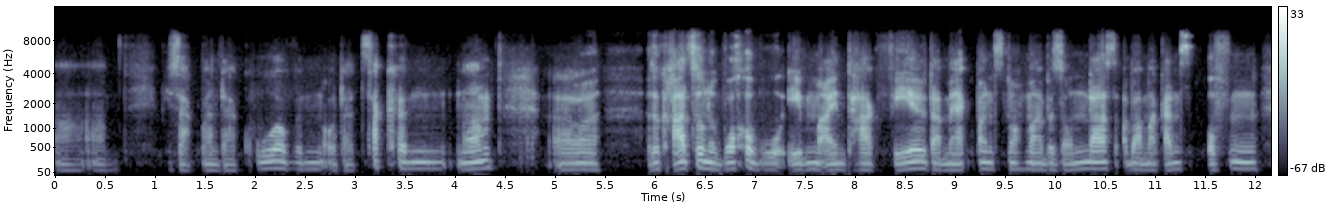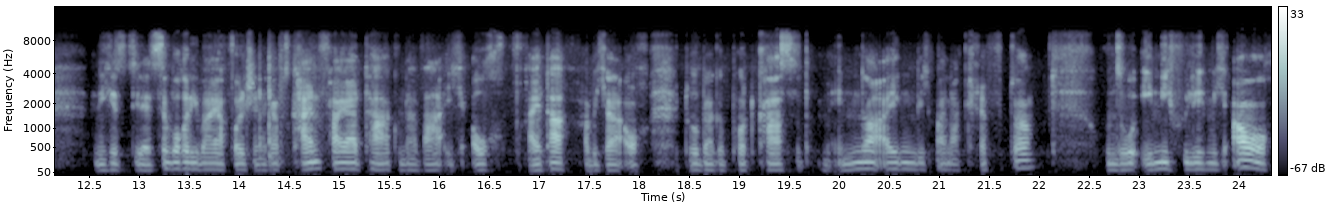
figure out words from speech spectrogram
äh, ähm, wie sagt man da, Kurven oder Zacken, ne? Äh, also gerade so eine Woche, wo eben ein Tag fehlt, da merkt man es nochmal besonders, aber mal ganz offen, wenn ich jetzt die letzte Woche, die war ja vollständig, da gab es keinen Feiertag und da war ich auch Freitag, habe ich ja auch drüber gepodcastet, am Ende eigentlich meiner Kräfte. Und so ähnlich fühle ich mich auch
